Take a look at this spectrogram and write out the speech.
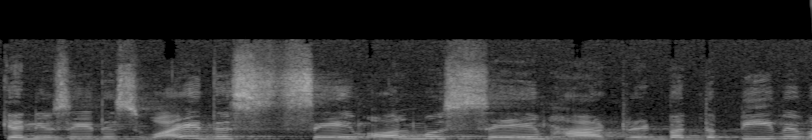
Can you see this? Why this same, almost same heart rate, but the P wave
